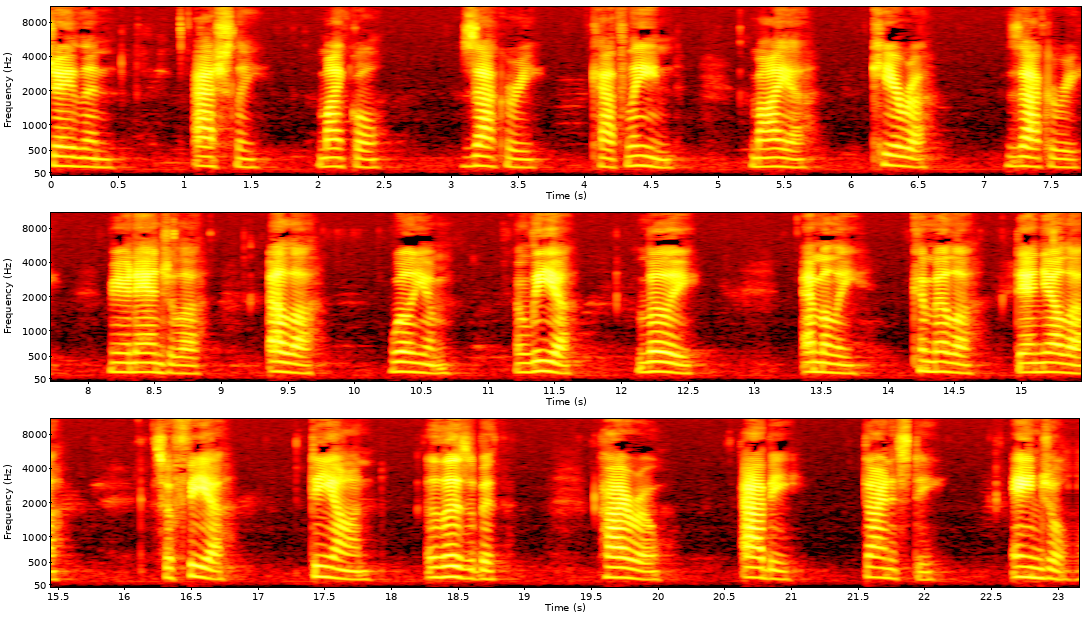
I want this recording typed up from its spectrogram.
Jalen, Ashley, Michael, Zachary, Kathleen, Maya, Kira, Zachary, Marian Angela, Ella, William, Aaliyah, Lily, Emily, Camilla, Daniela, Sophia, Dion, Elizabeth, Cairo, Abby, Dynasty, Angel,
